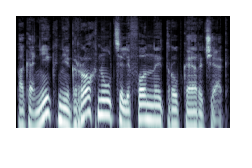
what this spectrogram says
пока Ник не грохнул телефонной трубкой рычаг.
